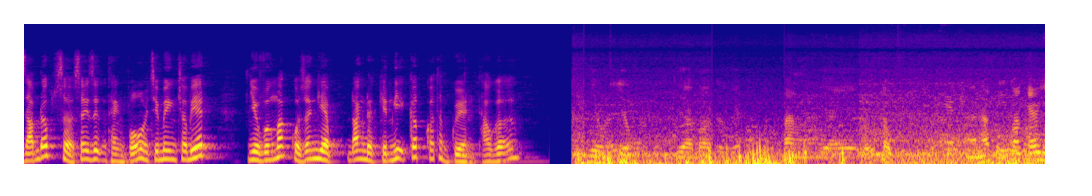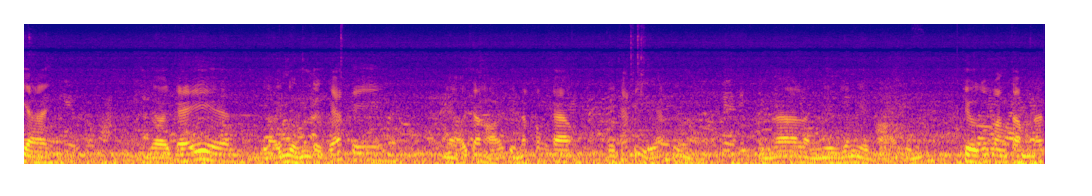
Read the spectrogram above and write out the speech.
Giám đốc Sở Xây dựng thành phố Hồ Chí Minh cho biết, nhiều vướng mắc của doanh nghiệp đang được kiến nghị cấp có thẩm quyền tháo gỡ. Nhiều nội dung về bồi thường giải phóng bằng về thủ tục à, nó cũng có kéo dài. Rồi cái à, lợi nhuận từ các cái nhà ở xã hội thì nó không cao như các cái dự án thương mại. Thành ra là nhiều doanh nghiệp họ cũng chưa có quan tâm đến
